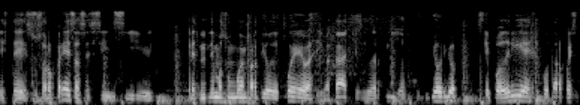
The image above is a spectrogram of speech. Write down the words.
este, sus sorpresas, si, pretendemos un buen partido de Cuevas, de Ibacache, de Bertillo, de Llorio, se podría ejecutar pues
